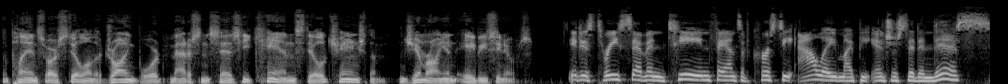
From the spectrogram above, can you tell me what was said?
The plans are still on the drawing board. Madison says he can still change them. Jim Ryan, ABC News. It is 317. Fans of Kirstie Alley might be interested in this.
